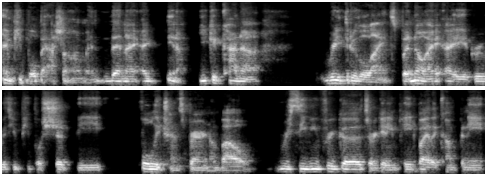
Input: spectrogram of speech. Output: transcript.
and people bash on them and then i, I you know you could kind of read through the lines. But no I, I agree with you people should be fully transparent about receiving free goods or getting paid by the company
